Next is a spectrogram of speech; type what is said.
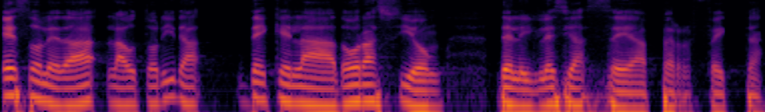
Eso le da la autoridad de que la adoración de la iglesia sea perfecta.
